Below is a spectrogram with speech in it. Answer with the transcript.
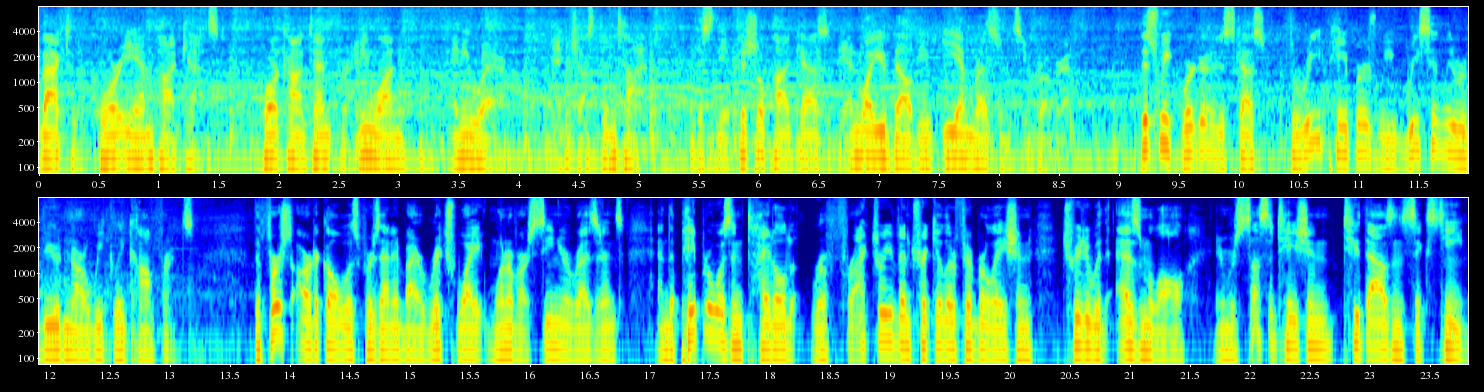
back to the Core EM Podcast. Core content for anyone, anywhere, and just in time. This is the official podcast of the NYU Bellevue EM Residency Program. This week, we're going to discuss three papers we recently reviewed in our weekly conference. The first article was presented by Rich White, one of our senior residents, and the paper was entitled Refractory Ventricular Fibrillation Treated with Esmolol in Resuscitation 2016.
